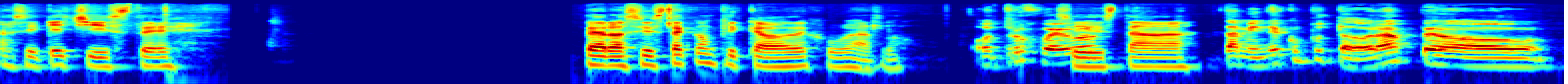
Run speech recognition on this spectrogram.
Así que chiste. Pero sí está complicado de jugarlo. Otro juego Sí está. también de computadora, pero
